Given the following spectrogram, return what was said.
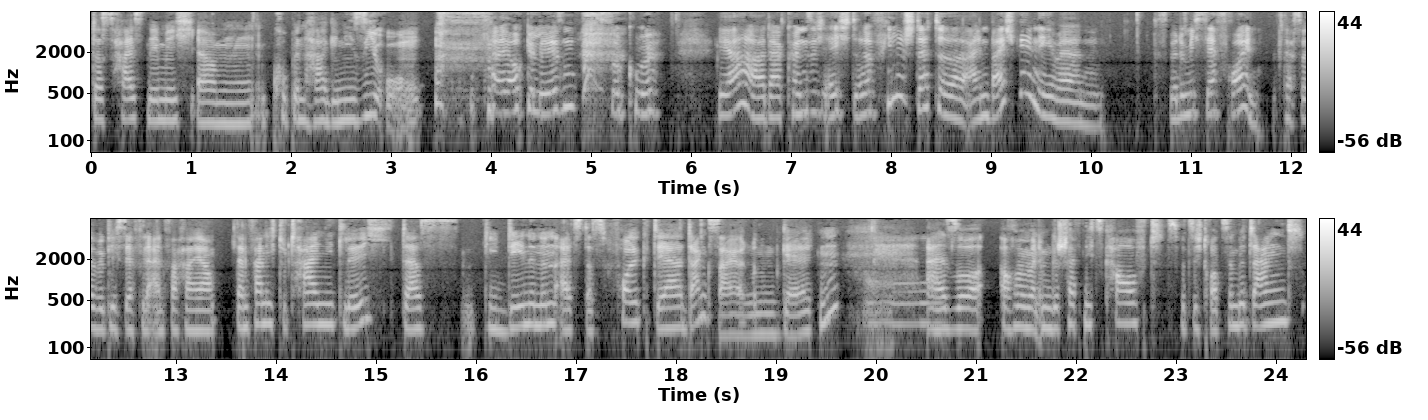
Das heißt nämlich ähm, Kopenhagenisierung. Das habe ich auch gelesen. So cool. Ja, da können sich echt äh, viele Städte ein Beispiel nehmen. Das würde mich sehr freuen. Das wäre wirklich sehr viel einfacher, ja. Dann fand ich total niedlich, dass die Däninnen als das Volk der Danksagerinnen gelten. Also auch wenn man im Geschäft nichts kauft, es wird sich trotzdem bedankt.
